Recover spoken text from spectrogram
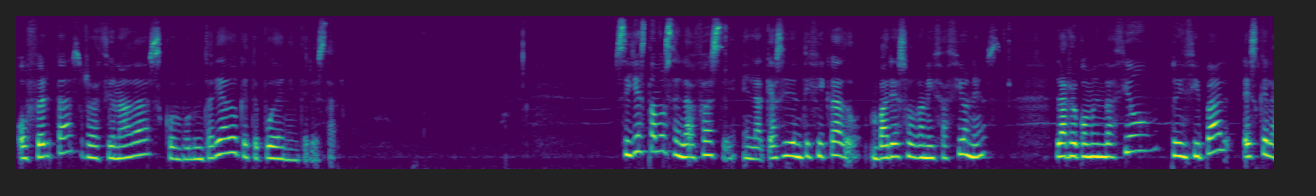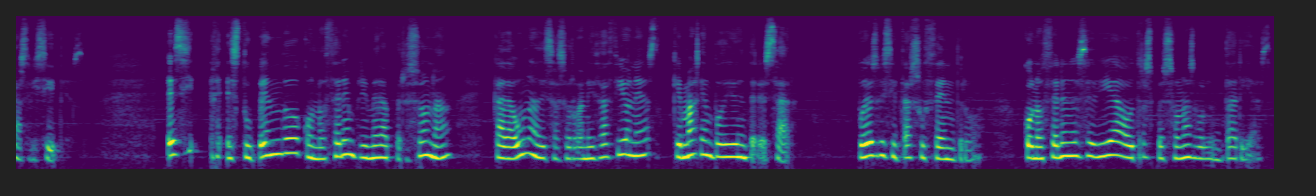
ofertas relacionadas con voluntariado que te pueden interesar. Si ya estamos en la fase en la que has identificado varias organizaciones, la recomendación principal es que las visites. Es estupendo conocer en primera persona cada una de esas organizaciones que más te han podido interesar. Puedes visitar su centro, conocer en ese día a otras personas voluntarias,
